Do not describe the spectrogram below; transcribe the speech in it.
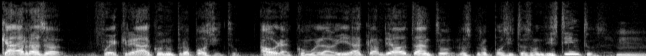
cada raza fue creada con un propósito. Ahora, como la vida ha cambiado tanto, los propósitos son distintos. mm,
